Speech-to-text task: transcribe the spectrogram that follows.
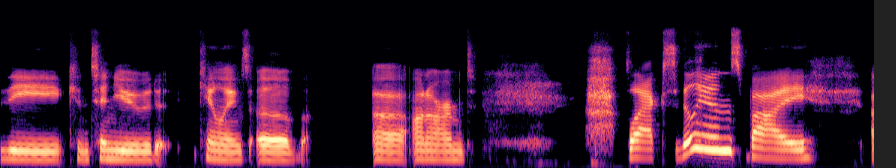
the continued killings of uh, unarmed black civilians by uh,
